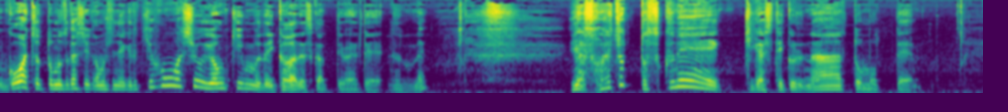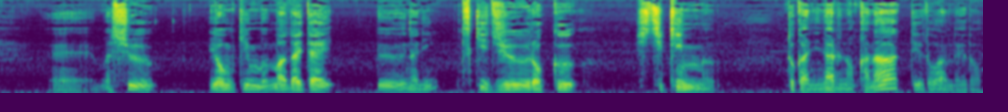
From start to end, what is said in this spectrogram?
5はちょっと難しいかもしれないけど、基本は週4勤務でいかがですかって言われてるのね。いや、それちょっと少ねえ気がしてくるなと思って、えー、まあ、週4勤務、まあ大体、何？月16、7勤務とかになるのかなっていうとこなんだけど、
